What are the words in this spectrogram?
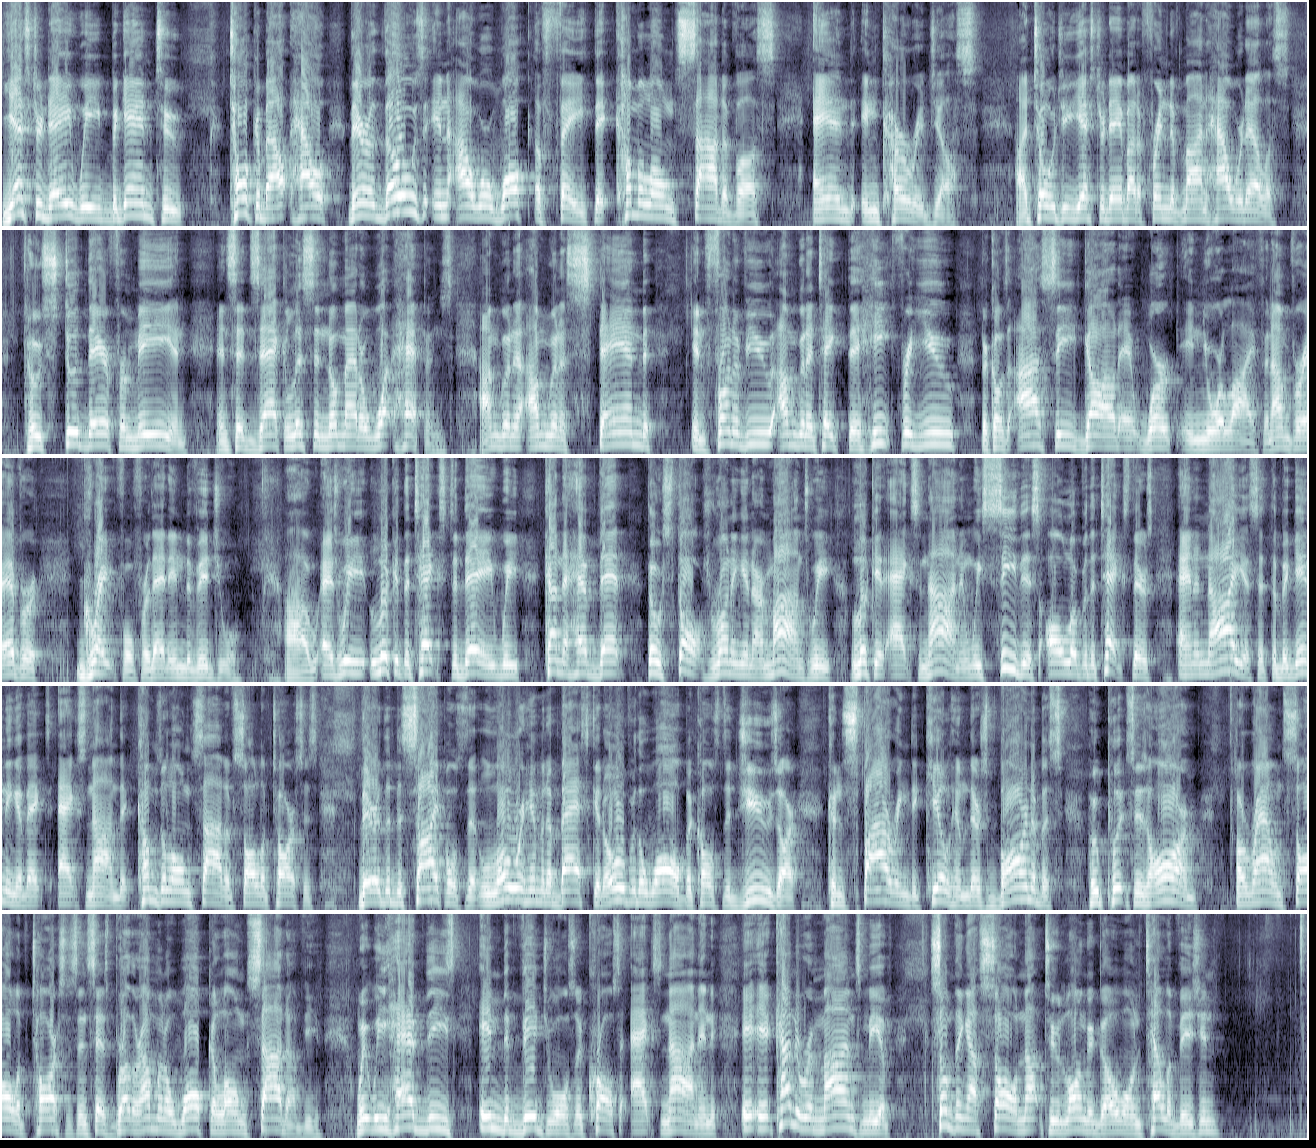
Yesterday, we began to talk about how there are those in our walk of faith that come alongside of us and encourage us. I told you yesterday about a friend of mine, Howard Ellis, who stood there for me and, and said, Zach, listen, no matter what happens, I'm gonna, I'm gonna stand in front of you. I'm gonna take the heat for you because I see God at work in your life. And I'm forever grateful for that individual. Uh, as we look at the text today, we kind of have that those thoughts running in our minds. We look at Acts 9 and we see this all over the text. There's Ananias at the beginning of Acts 9 that comes alongside of Saul of Tarsus. There are the disciples that lower him in a basket over the wall because the Jews are conspiring to kill him. There's Barnabas who puts his arm around Saul of Tarsus and says, Brother, I'm going to walk alongside of you. We, we have these individuals across Acts 9, and it, it kind of reminds me of something I saw not too long ago on television.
